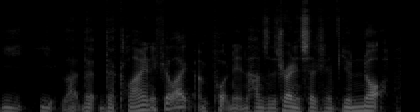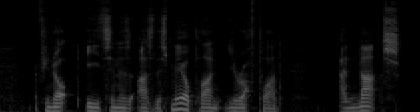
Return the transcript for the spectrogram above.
you, you, like the, the client, if you like, and putting it in the hands of the training Saying if you're not if you're not eating as, as this meal plan, you're off plan and that's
